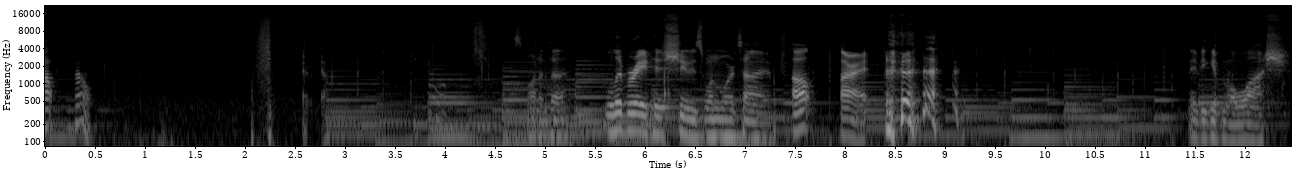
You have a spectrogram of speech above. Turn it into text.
Oh, oh. There we go. Just wanted to liberate his shoes one more time. Oh, alright. Maybe give him a wash.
